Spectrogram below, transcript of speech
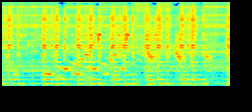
Thank you.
